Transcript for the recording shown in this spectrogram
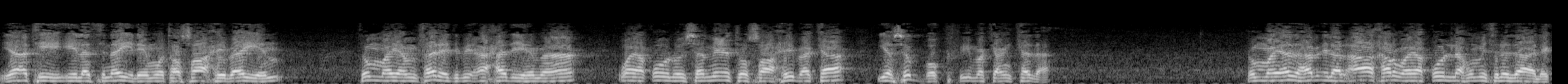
يأتي إلى اثنين متصاحبين ثم ينفرد بأحدهما ويقول سمعت صاحبك يسبك في مكان كذا. ثم يذهب إلى الآخر ويقول له مثل ذلك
